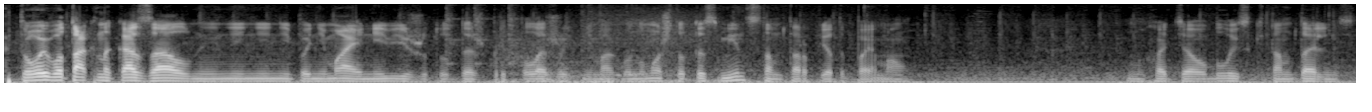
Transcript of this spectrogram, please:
Кто его так наказал, не, не, не, не понимаю, не вижу. Тут даже предположить не могу. Ну, может, тот эсминц там торпеды поймал. Ну, хотя у Блыски там дальность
